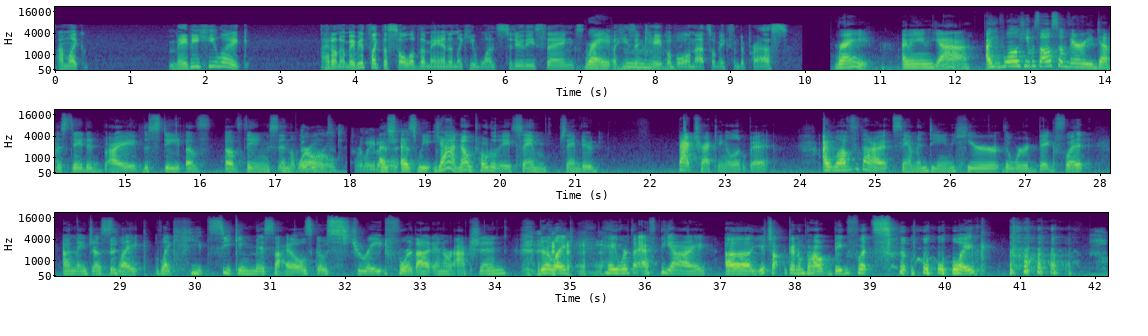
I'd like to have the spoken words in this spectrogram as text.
I'm like maybe he like I don't know, maybe it's like the soul of the man and like he wants to do these things, right. but he's mm. incapable and that's what makes him depressed. right. I mean yeah. I well he was also very devastated by the state of of things in the The world, world. Relatable. as as we yeah no totally. Same same dude. Backtracking a little bit. I love that sam and dean hear the word bigfoot and they just like like heat seeking missiles go straight for that interaction. They're like hey we're the fbi uh you're talking about bigfoots. Like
